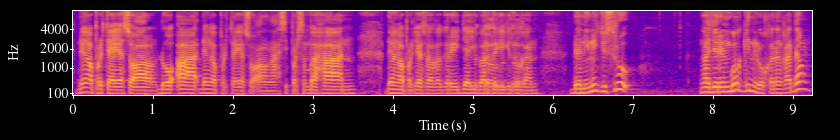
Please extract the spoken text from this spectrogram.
dia nggak percaya soal doa dia nggak percaya soal ngasih persembahan dia nggak percaya soal ke gereja ibaratnya Betul, kayak gitu betul. kan. Dan ini justru ngajarin gue gini loh kadang-kadang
